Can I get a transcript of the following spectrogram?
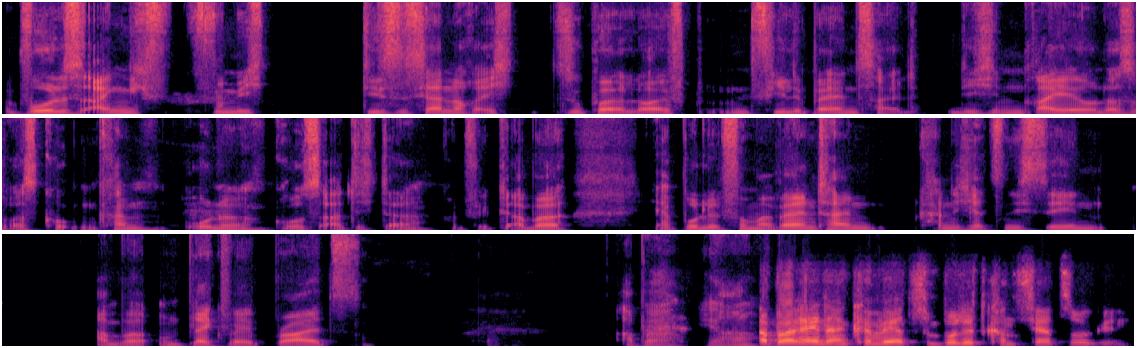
Obwohl es eigentlich für mich dieses Jahr noch echt super läuft und viele Bands halt, die ich in Reihe oder sowas gucken kann, ohne großartig da Konflikte. Aber ja, Bullet for My Valentine kann ich jetzt nicht sehen, aber und Black Veil Brides. Aber ja, Aber hey, dann können wir ja zum Bullet-Konzert so gehen.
